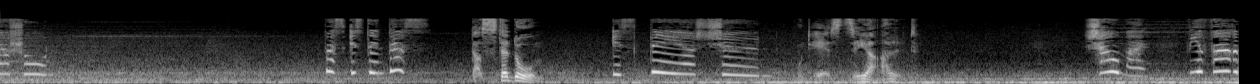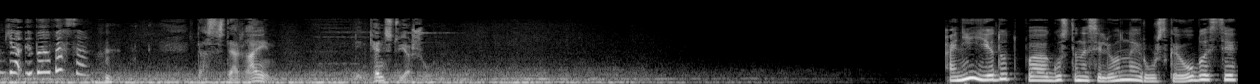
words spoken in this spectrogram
ja schon. Was ist denn das? Das ist der Dom. Ist der schön. Und er ist sehr alt. Schau mal, wir fahren ja über Wasser. Das ist der Rhein. Den kennst du ja schon. Они едут по густонаселенной Рурской области,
